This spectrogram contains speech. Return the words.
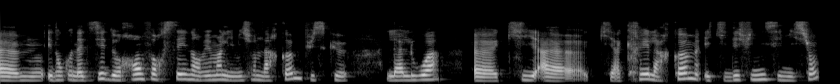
et donc on a décidé de renforcer énormément les missions de l'ARCOM, puisque la loi qui, a, qui a créé l'ARCOM et qui définit ses missions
